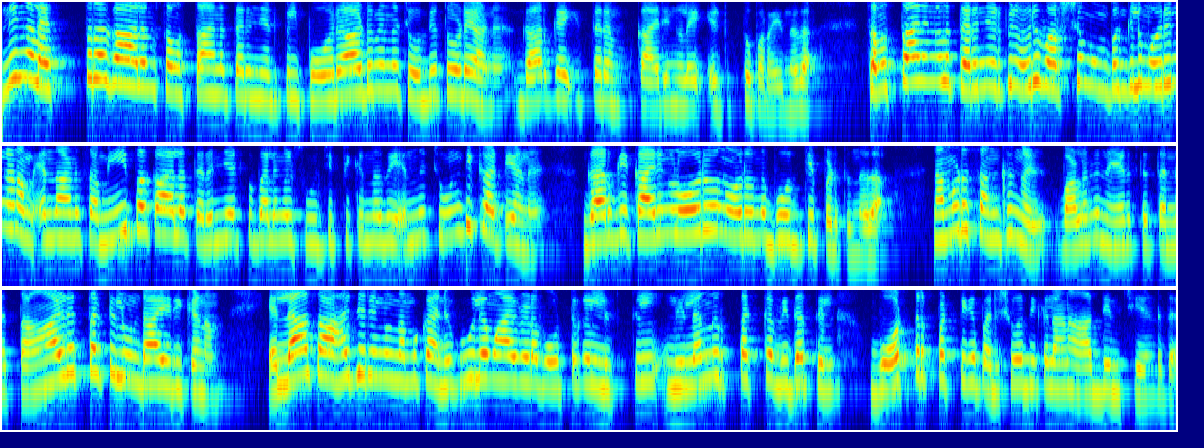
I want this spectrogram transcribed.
നിങ്ങൾ എത്ര കാലം സംസ്ഥാന തെരഞ്ഞെടുപ്പിൽ പോരാടുമെന്ന ചോദ്യത്തോടെയാണ് ഗാർഗ ഇത്തരം കാര്യങ്ങളെ എടുത്തു പറയുന്നത്. സംസ്ഥാനങ്ങളെ തെരഞ്ഞെടുപ്പിന് ഒരു വർഷം മുമ്പെങ്കിലും ഒരുങ്ങണം എന്നാണ് സമീപകാല തെരഞ്ഞെടുപ്പ് ഫലങ്ങൾ സൂചിപ്പിക്കുന്നത് എന്ന് ചൂണ്ടിക്കാട്ടിയാണ് ഗാർഗെ കാര്യങ്ങൾ ഓരോന്നോരോന്ന് ബോധ്യപ്പെടുത്തുന്നത്. നമ്മുടെ സംഘങ്ങൾ വളരെ നേരത്തെ തന്നെ താഴെത്തട്ടിൽ ഉണ്ടായിരിക്കണം. എല്ലാ സാഹചര്യങ്ങളും നമുക്ക് അനുകൂലമായവരുടെ വോട്ടുകൾ ലിസ്റ്റിൽ നിലനിർത്തക്ക വിധത്തിൽ വോട്ടർ പട്ടിക പരിശോധിക്കലാണ് ആദ്യം ചെയ്യേണ്ടത്.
